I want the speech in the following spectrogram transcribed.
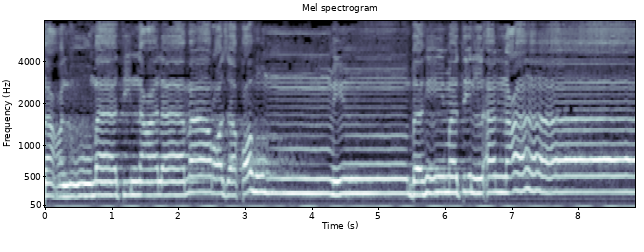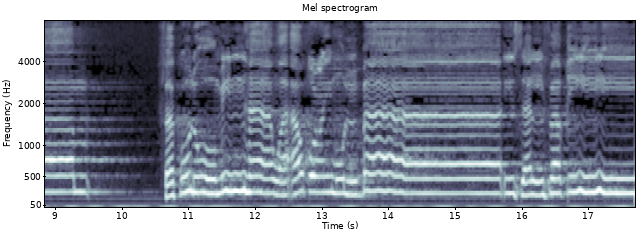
معلومات على ما رزقهم من بهيمة الأنعام. فكلوا منها وأطعموا البائس الفقير.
